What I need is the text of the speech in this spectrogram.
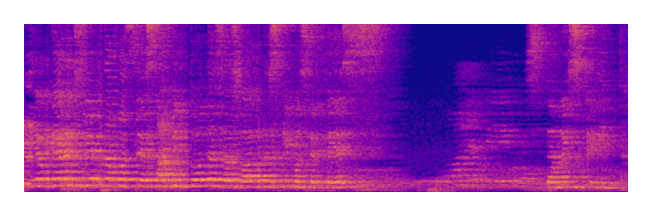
E eu quero dizer para você, sabe, todas as obras que você fez estão escritas.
